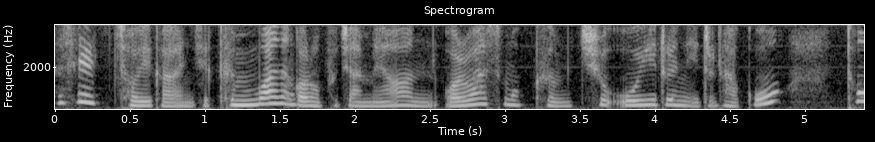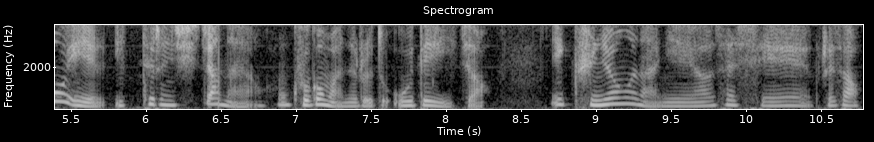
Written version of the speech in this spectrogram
사실 저희가 이제 근무하는 걸 보자면 월화수목금 주 5일은 일을 하고 토일 이틀은 쉬잖아요. 그럼 그거만으로도 5대 2죠. 이 균형은 아니에요, 사실. 그래서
